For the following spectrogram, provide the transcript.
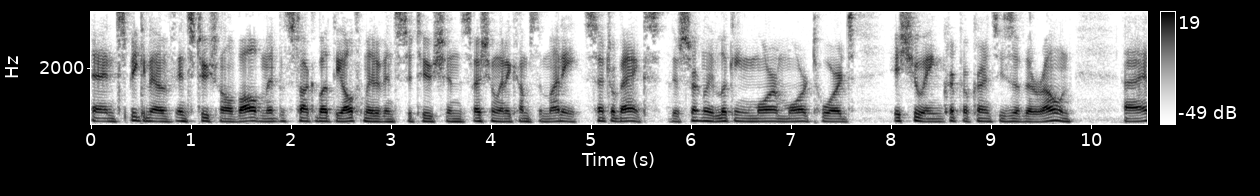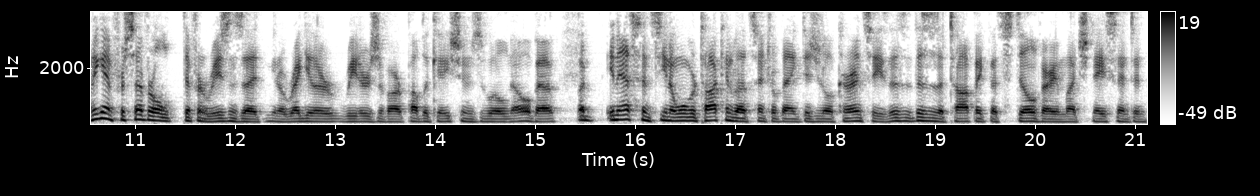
And speaking of institutional involvement, let's talk about the ultimate of institutions, especially when it comes to money. Central banks, they're certainly looking more and more towards issuing cryptocurrencies of their own. Uh, and again, for several different reasons that you know regular readers of our publications will know about. But in essence, you know, when we're talking about central bank digital currencies, this is this is a topic that's still very much nascent, and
